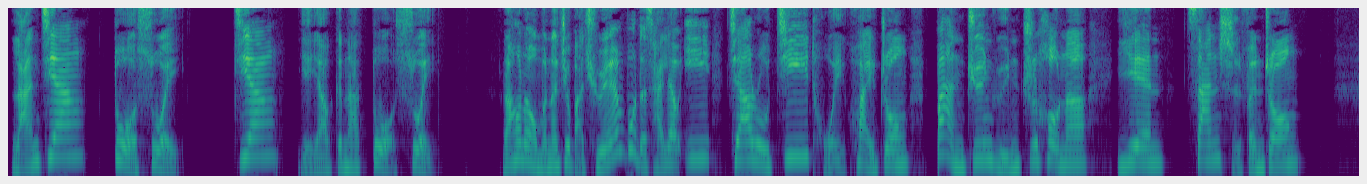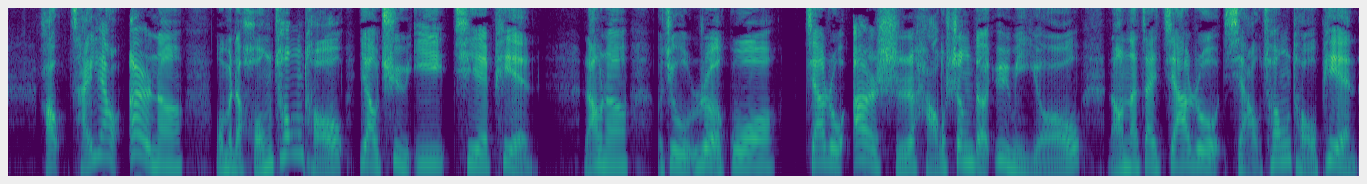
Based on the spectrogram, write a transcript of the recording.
蓝姜剁碎，姜也要跟它剁碎。然后呢，我们呢就把全部的材料一加入鸡腿块中，拌均匀之后呢，腌三十分钟。好，材料二呢，我们的红葱头要去一切片，然后呢就热锅，加入二十毫升的玉米油，然后呢再加入小葱头片，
